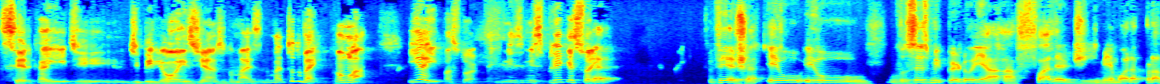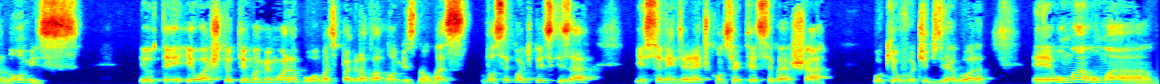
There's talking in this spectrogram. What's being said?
cerca aí de, de bilhões de anos e tudo mais. Mas tudo bem, vamos lá. E aí, pastor? Me, me explica isso aí. É, veja, eu, eu, vocês me perdoem a, a falha de memória para nomes eu, tenho, eu acho que eu tenho uma memória boa, mas para gravar nomes não. Mas você pode pesquisar isso na internet, com certeza você vai achar o que eu vou te dizer agora. É, uma, uma,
